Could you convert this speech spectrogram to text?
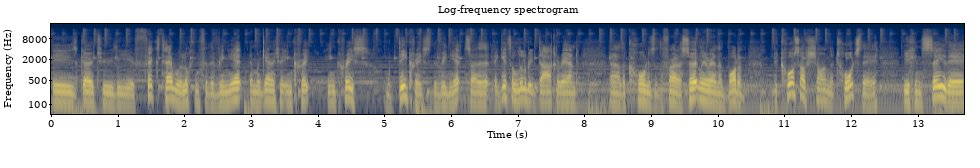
is go to the effects tab. We're looking for the vignette and we're going to increase, increase decrease the vignette so that it gets a little bit dark around uh, the corners of the photo, certainly around the bottom. Because I've shone the torch there, you can see there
